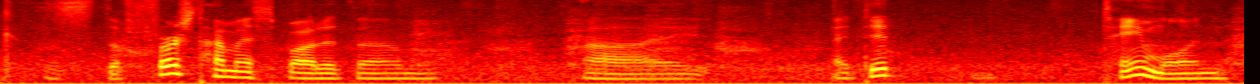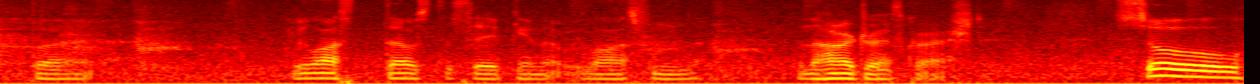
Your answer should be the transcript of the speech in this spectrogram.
Because the first time I spotted them, I, I did tame one, but we lost, that was the save game that we lost from when the hard drive crashed. So,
